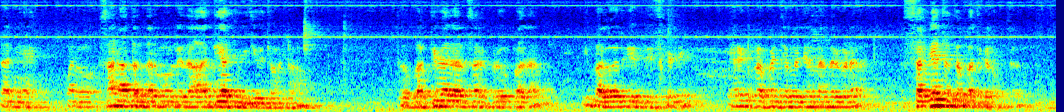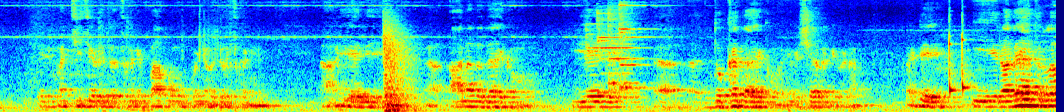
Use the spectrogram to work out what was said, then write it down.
దాన్ని మనం సనాతన ధర్మం లేదా ఆధ్యాత్మిక జీవితం అంటాం. సో భక్తి వేదాలు సార్ ప్రభుపాద ఈ భగవద్గీత తీసుకెళ్ళి ఎలాంటి ప్రపంచంలో జనులందరూ కూడా సభ్యతతో బతకగలుగుతారు ఇది మంచి చెడు తెలుసుకొని పాపం పుణ్యం తెలుసుకొని ఏది ఆనందదాయకం ఏది దుఃఖదాయకం ఈ విషయాలన్నీ కూడా అంటే ఈ రథయాత్రలో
